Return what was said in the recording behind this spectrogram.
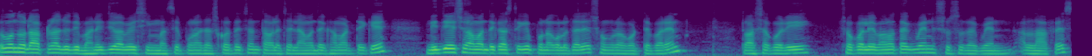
তো বন্ধুরা, আপনারা যদি বাণিজ্যিকভাবে শিং মাছের পোনা চাষ করতে চান, তাহলে চাইলে আমাদের খামার থেকে নিজে এসে আমাদের কাছ থেকে পোনাগুলো চাইলে সংগ্রহ করতে পারেন। তো আশা করি সকলে ভালো থাকবেন, সুস্থ থাকবেন। আল্লাহ হাফেজ।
